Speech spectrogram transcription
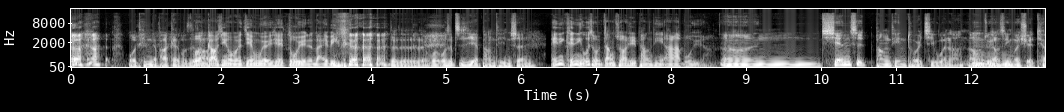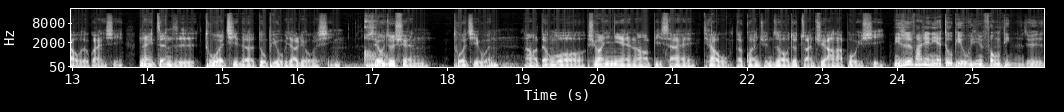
我听你的 podcast，我知道。我很高兴，我们节目有一些多元的来宾。对对对对，我我是职业旁听生。哎，你可是你为什么当初要去旁听阿拉伯语啊？嗯，先是旁听土耳其文啦，然后主要是因为学跳舞的关系。嗯嗯，那一阵子土耳其的肚皮舞比较流行，哦，所以我就选土耳其文。然后等我学完一年，然后比赛跳舞的冠军之后，就转去阿拉伯语系。你是不是发现你的肚皮舞已经封顶了？就是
